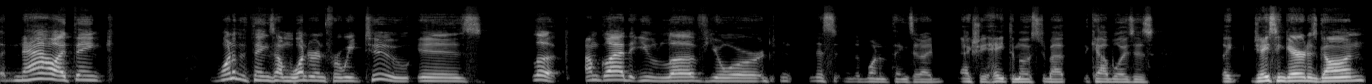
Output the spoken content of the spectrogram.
uh, now I think one of the things I'm wondering for week two is look, I'm glad that you love your this one of the things that I actually hate the most about the Cowboys is like Jason Garrett is gone,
